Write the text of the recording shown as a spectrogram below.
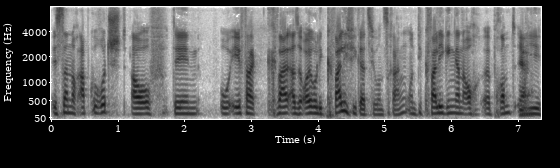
Ist dann noch abgerutscht auf den UEFA, also Euroleague Qualifikationsrang. Und die Quali ging dann auch äh, prompt Ja. in die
